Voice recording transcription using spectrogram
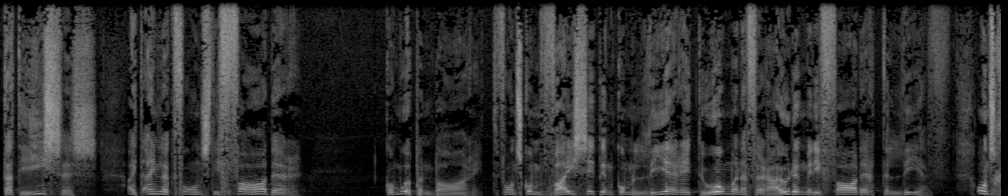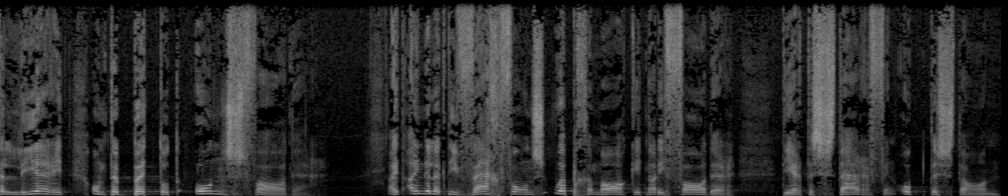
Dat Jesus uiteindelik vir ons die Vader kom openbaar het. Vir ons kom wys het en kom leer het hoe om in 'n verhouding met die Vader te leef. Ons geleer het om te bid tot ons Vader. Uiteindelik die weg vir ons oopgemaak het na die Vader deur te sterf en op te staan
